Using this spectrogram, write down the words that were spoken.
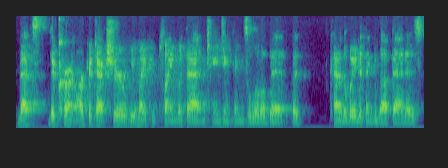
that's the current architecture. We might be playing with that and changing things a little bit, but kind of the way to think about that is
